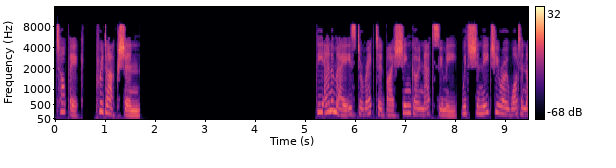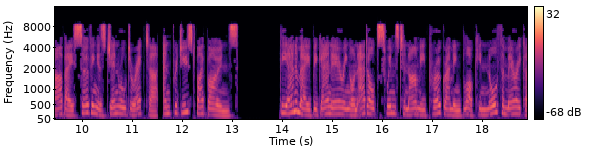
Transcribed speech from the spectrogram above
Topic: Production The anime is directed by Shingo Natsume, with Shinichiro Watanabe serving as general director, and produced by Bones. The anime began airing on Adult Swim's Toonami programming block in North America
